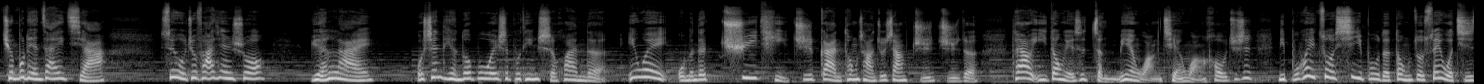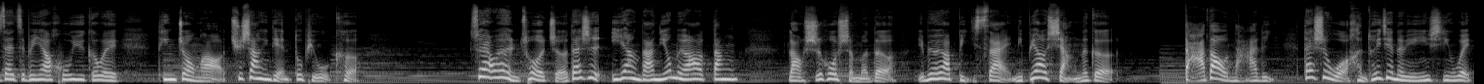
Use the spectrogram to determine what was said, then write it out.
全部连在一起啊，所以我就发现说，原来。我身体很多部位是不听使唤的，因为我们的躯体枝干通常就像直直的，它要移动也是整面往前往后，就是你不会做细部的动作。所以我其实在这边要呼吁各位听众啊，去上一点肚皮舞课。虽然会很挫折，但是一样的啊，你有没有要当老师或什么的？有没有要比赛？你不要想那个达到哪里。但是我很推荐的原因是因为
